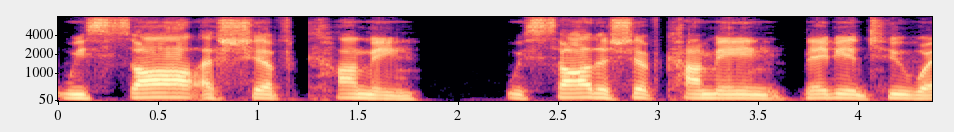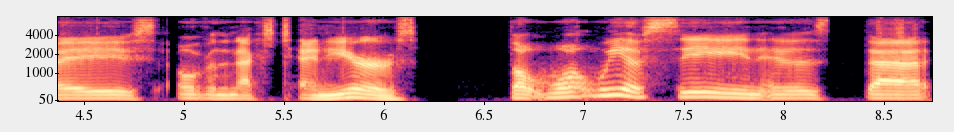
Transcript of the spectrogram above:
we saw a shift coming we saw the shift coming maybe in two ways over the next 10 years. But what we have seen is that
